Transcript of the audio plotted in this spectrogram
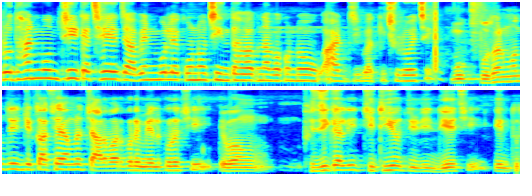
প্রধানমন্ত্রীর কাছে যাবেন বলে কোনো চিন্তাভাবনা বা কোনো আর্জি বা কিছু রয়েছে? মুখ প্রধানমন্ত্রীর যে কাছে আমরা চারবার করে মেল করেছি এবং ফিজিক্যালি চিঠিও চিঠি দিয়েছি কিন্তু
